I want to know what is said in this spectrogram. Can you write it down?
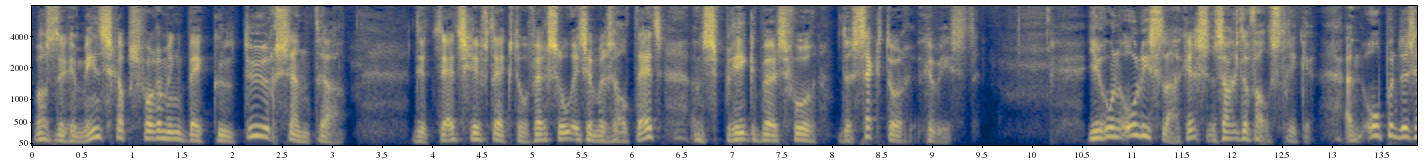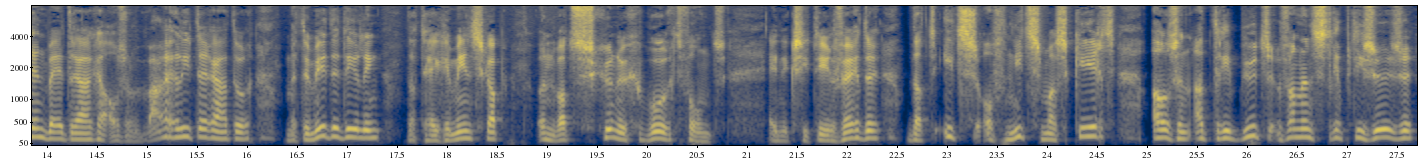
was de gemeenschapsvorming bij cultuurcentra. Dit tijdschrift Recto Verso is immers altijd een spreekbuis voor de sector geweest. Jeroen Olieslagers zag de valstrikken en opende zijn bijdrage als een ware literator met de mededeling dat hij gemeenschap een wat schunnig woord vond en ik citeer verder, dat iets of niets maskeert als een attribuut van een stripteaseuse.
